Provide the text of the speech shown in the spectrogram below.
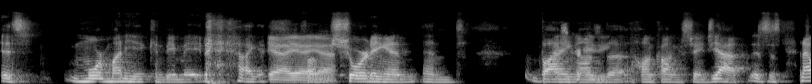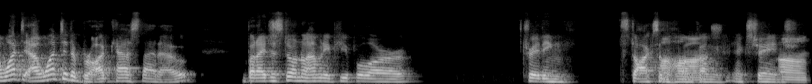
it's more money it can be made. yeah, yeah, from yeah. shorting and and buying on the Hong Kong exchange. Yeah, it's just, and I want I wanted to broadcast that out, but I just don't know how many people are trading stocks on the Hong Kong exchange. Um,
